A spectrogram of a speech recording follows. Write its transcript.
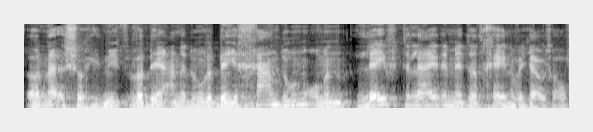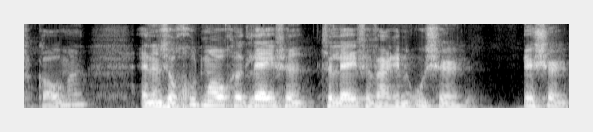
Oh, nee, sorry, niet wat ben je aan het doen. Wat ben je gaan doen om een leven te leiden met datgene wat jou is overkomen? En een zo goed mogelijk leven te leven waarin Usher, Usher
